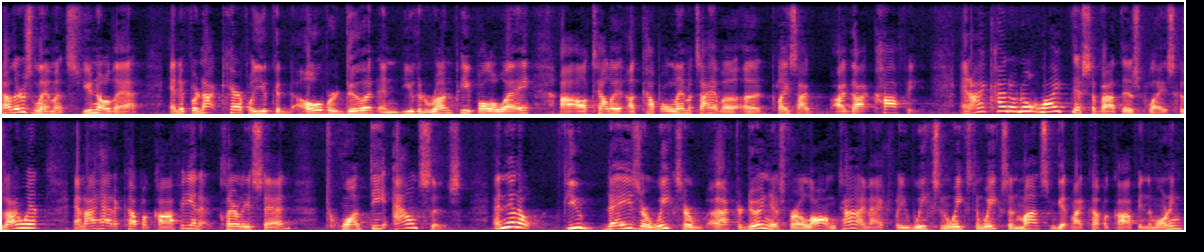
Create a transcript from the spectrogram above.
Now, there's limits, you know that. And if we're not careful, you could overdo it and you could run people away. Uh, I'll tell you a couple limits. I have a, a place I, I got coffee. And I kind of don't like this about this place because I went and I had a cup of coffee and it clearly said 20 ounces. And then a few days or weeks or after doing this for a long time, actually weeks and weeks and weeks and months, and get my cup of coffee in the morning,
